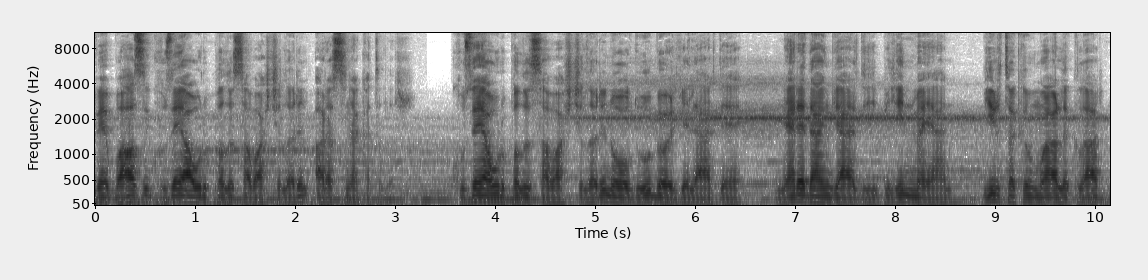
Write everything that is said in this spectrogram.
ve bazı Kuzey Avrupalı savaşçıların arasına katılır. Kuzey Avrupalı savaşçıların olduğu bölgelerde nereden geldiği bilinmeyen bir takım varlıklar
